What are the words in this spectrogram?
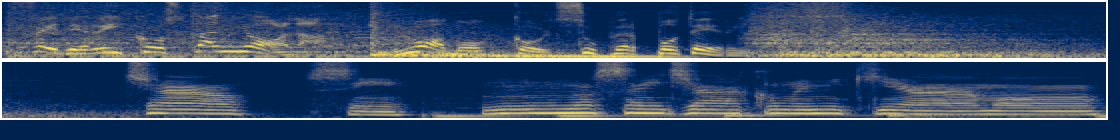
Federico Stagnola! L'uomo col superpoteri! Ciao, sì. Mm, lo sai già come mi chiamo.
